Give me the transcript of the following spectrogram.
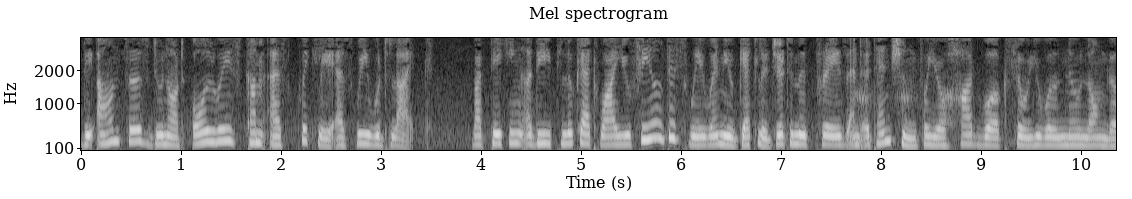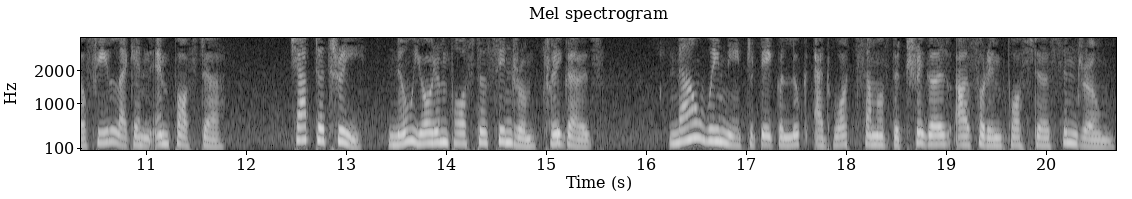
The answers do not always come as quickly as we would like but taking a deep look at why you feel this way when you get legitimate praise and attention for your hard work so you will no longer feel like an imposter. Chapter 3 Know Your Imposter Syndrome Triggers. Now we need to take a look at what some of the triggers are for imposter syndrome.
